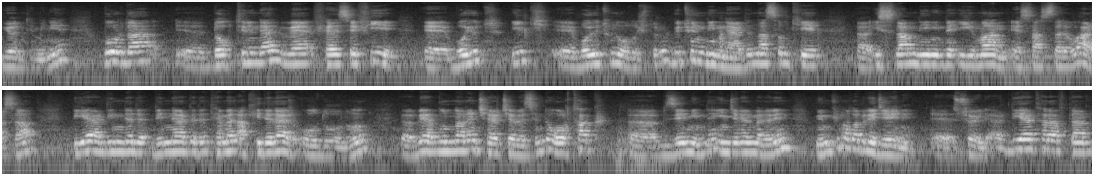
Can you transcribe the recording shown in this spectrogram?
yöntemini. Burada e, doktrinel ve felsefi e, boyut ilk e, boyutunu oluşturur. Bütün dinlerde nasıl ki e, İslam dininde iman esasları varsa diğer dinde de, dinlerde de temel akideler olduğunu e, ve bunların çerçevesinde ortak e, zeminde incelenmelerin mümkün olabileceğini söyler. Diğer taraftan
